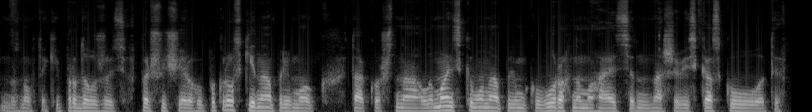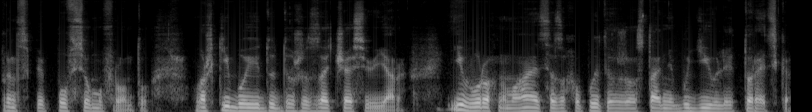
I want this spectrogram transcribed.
знов таки продовжуються в першу чергу Покровський напрямок. Також на Лиманському напрямку ворог намагається наші війська сковувати в принципі по всьому фронту. Важкі бої йдуть дуже за часів яр. І ворог намагається захопити вже останні будівлі Торецька.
